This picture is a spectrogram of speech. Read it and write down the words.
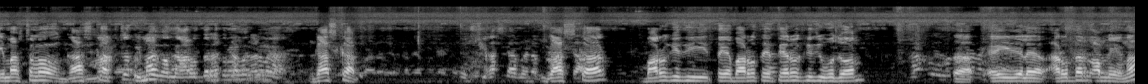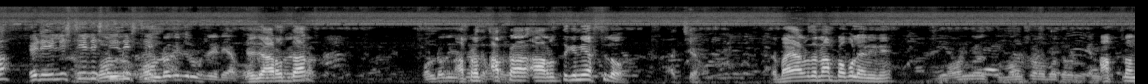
এই মাছটা হলো ঘাস কাঠ। ঘাস কাঠ। গাছ ঘাস কাঠ। বারো কেজি থেকে বারো থেকে তেরো কেজি ওজন। তা এই যে আরদার আপনি না। এই যে আরদার আপনার আপনার আরদ থেকে নিয়ে আসছিল? আচ্ছা। তা ভাই আরদের নামটা বলে আনি মোহনগঞ্জ অবতরণ। আপনার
